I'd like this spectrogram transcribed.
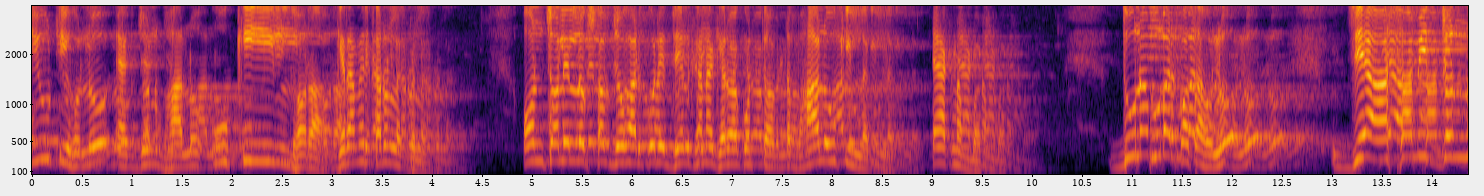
ডিউটি হলো একজন ভালো উকিল ধরা। গ্রামের কারণ লাগবে না। অঞ্চলের লোক সব জোগাড় করে জেলখানা ঘেরাও করতে হবে। না ভালো উকিল লাগবে। এক নম্বর। দু নম্বর কথা হলো, যে আসামির জন্য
